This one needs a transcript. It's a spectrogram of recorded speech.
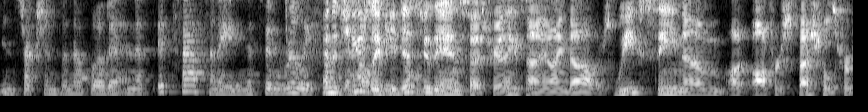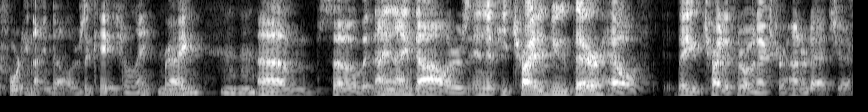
instructions and upload it, and it's it's fascinating. It's been really fun. And it's usually, if you just do the ancestry, I think it's ninety nine dollars. We've seen them uh, offer specials for forty nine dollars occasionally, Mm-hmm. right? Um, so, but ninety nine dollars, and if you try to do their health, they try to throw an extra hundred at you.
